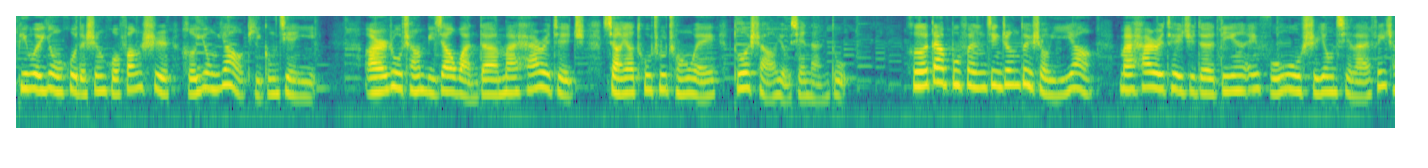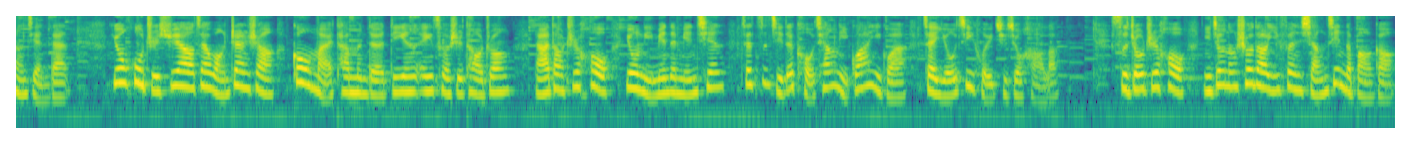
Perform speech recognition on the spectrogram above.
并为用户的生活方式和用药提供建议。而入场比较晚的 MyHeritage，想要突出重围，多少有些难度。和大部分竞争对手一样，MyHeritage 的 DNA 服务使用起来非常简单，用户只需要在网站上购买他们的 DNA 测试套装，拿到之后用里面的棉签在自己的口腔里刮一刮，再邮寄回去就好了。四周之后，你就能收到一份详尽的报告，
